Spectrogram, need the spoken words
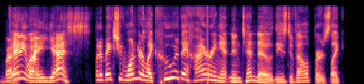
But but- anyway, yes. But it makes you wonder, like, who are they hiring at Nintendo? These developers, like,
